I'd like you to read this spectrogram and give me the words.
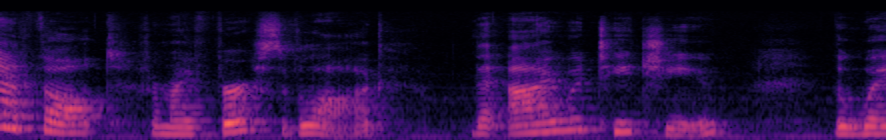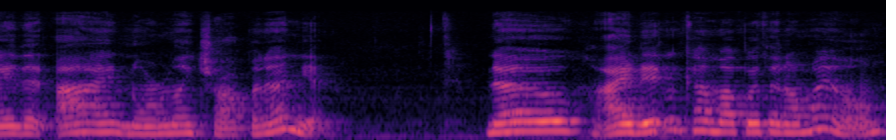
I thought for my first vlog that I would teach you the way that I normally chop an onion. No, I didn't come up with it on my own.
